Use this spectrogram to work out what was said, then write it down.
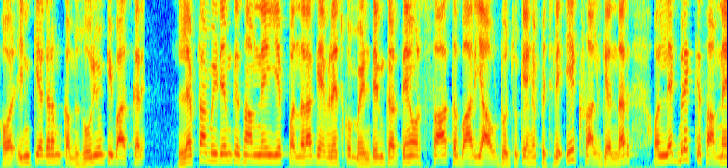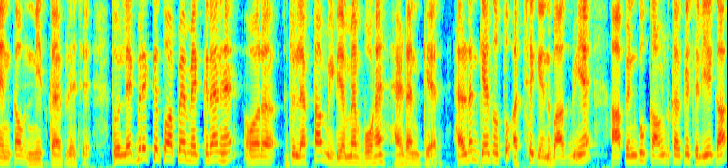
और इनकी अगर हम कमज़ोरियों की बात करें लेफ़्ट आर्म मीडियम के सामने ये 15 के एवरेज को मेंटेन करते हैं और सात बार ये आउट हो चुके हैं पिछले एक साल के अंदर और लेग ब्रेक के सामने इनका 19 का एवरेज है। तो लेग ब्रेक के तौर पे मैक्रन है और जो लेफ़्ट मीडियम है वो है हेड एंड केयर। हेड एंड केयर दोस्तों अच्छे गेंदबाज भी हैं, आप इनको काउंट करके चलिएगा।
